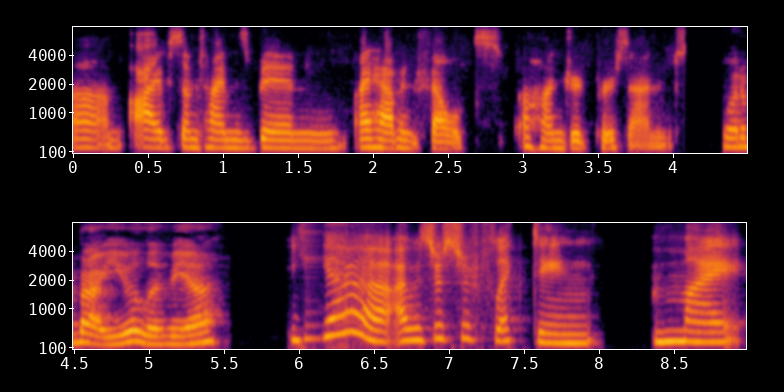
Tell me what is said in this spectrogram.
um, I've sometimes been I haven't felt a hundred percent. What about you Olivia? Yeah, I was just reflecting my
